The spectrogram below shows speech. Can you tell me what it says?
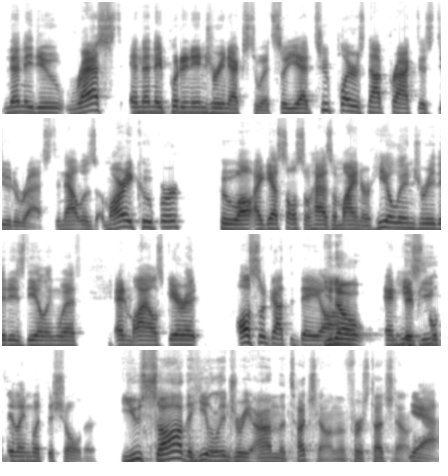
and then they do rest, and then they put an injury next to it. So you had two players not practice due to rest, and that was Amari Cooper, who uh, I guess also has a minor heel injury that he's dealing with, and Myles Garrett also got the day off. You know, and he's still dealing with the shoulder. You saw the heel injury on the touchdown, the first touchdown. Yeah.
